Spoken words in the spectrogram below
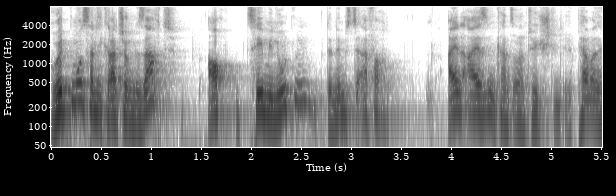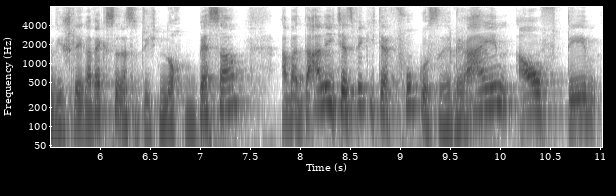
Rhythmus, hatte ich gerade schon gesagt, auch 10 Minuten. Dann nimmst du einfach ein Eisen, kannst auch natürlich permanent die Schläger wechseln, das ist natürlich noch besser. Aber da liegt jetzt wirklich der Fokus rein auf dem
